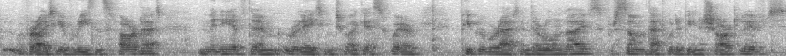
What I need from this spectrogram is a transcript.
a variety of reasons for that, many of them relating to, I guess, where people were at in their own lives. For some, that would have been a short lived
